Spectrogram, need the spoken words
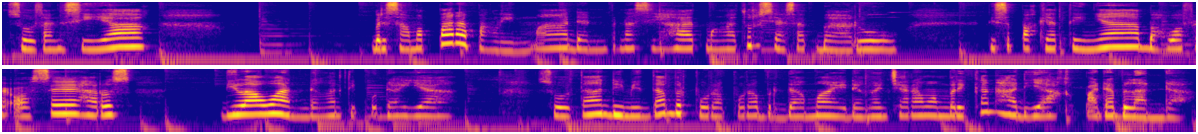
Sultan Siak bersama para panglima dan penasihat mengatur siasat baru. Disepakatinya bahwa VOC harus dilawan dengan tipu daya. Sultan diminta berpura-pura berdamai dengan cara memberikan hadiah kepada Belanda.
